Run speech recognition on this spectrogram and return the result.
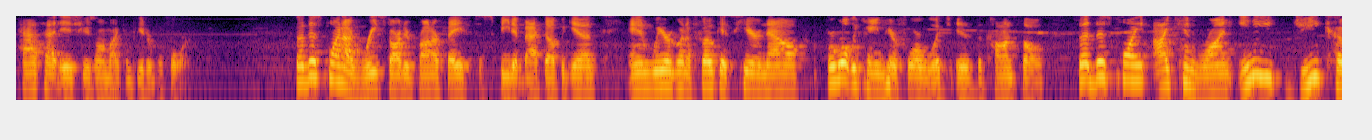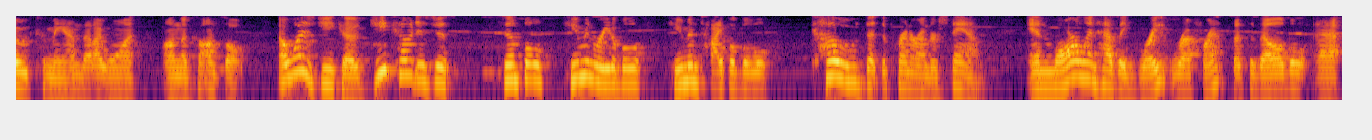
has had issues on my computer before. So at this point, I've restarted Pronterface to speed it back up again, and we are going to focus here now for what we came here for, which is the console. So at this point, I can run any G-code command that I want on the console. Now, what is G-code? G-code is just simple, human-readable, human-typable code that the printer understands. And Marlin has a great reference that's available at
